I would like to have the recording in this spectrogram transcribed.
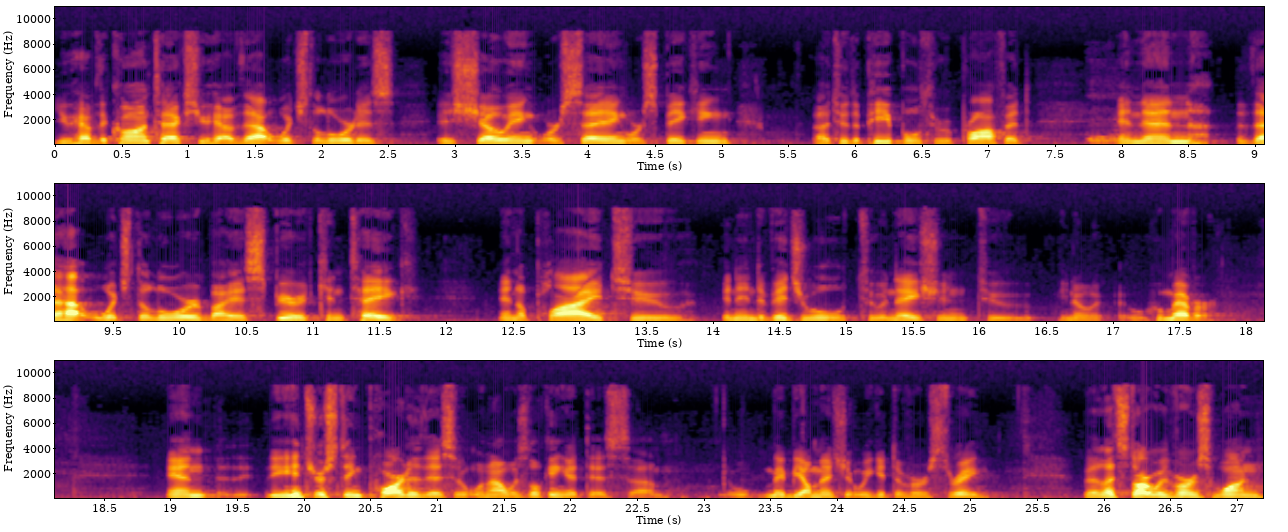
you have the context, you have that which the Lord is, is showing or saying or speaking uh, to the people through a prophet, and then that which the Lord by His Spirit can take and apply to an individual, to a nation, to you know whomever. And the interesting part of this, when I was looking at this, um, maybe I'll mention it when we get to verse 3. But let's start with verse 1.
